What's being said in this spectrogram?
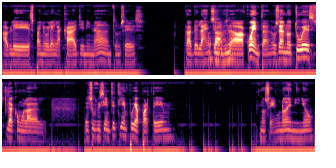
hablé español en la calle ni nada, entonces tal vez la gente sea, no se no- daba cuenta. O sea, no tuve la, como la, el suficiente tiempo y aparte, no sé, uno de niño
